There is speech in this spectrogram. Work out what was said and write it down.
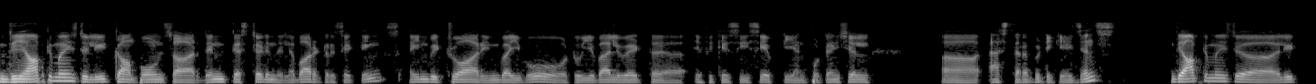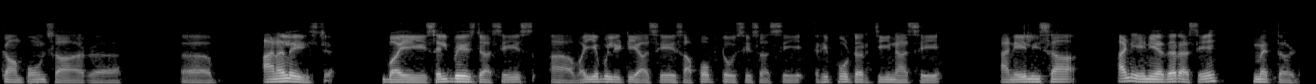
The optimized lead compounds are then tested in the laboratory settings, in vitro or in vivo, to evaluate the efficacy, safety, and potential uh, as therapeutic agents. The optimized uh, lead compounds are uh, uh analyzed by cell-based assays, uh, viability assays, apoptosis assay, reporter gene assay, and ELISA, and any other assay method.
